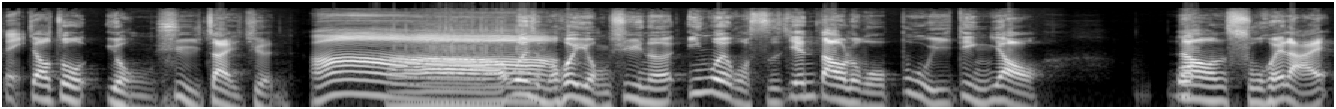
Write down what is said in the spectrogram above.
对，叫做永续债券啊，啊。为什么会永续呢？因为我时间到了，我不一定要要赎回来，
